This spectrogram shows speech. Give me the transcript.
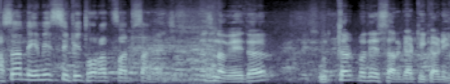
असं नेहमीच सी पी थोरात साहेब सांगायचे नव्हे तर उत्तर प्रदेशसारख्या ठिकाणी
